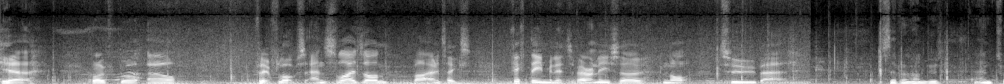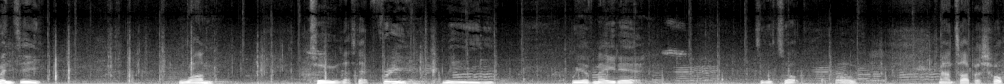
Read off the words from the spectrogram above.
Yeah both got our flip-flops and slides on but it only takes 15 minutes apparently so not too bad. 720 one two that's step three. We we have made it to the top of Mount. Oh,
